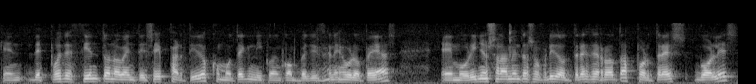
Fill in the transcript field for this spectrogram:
que después de 196 partidos como técnico en competiciones europeas, eh, Mourinho solamente ha sufrido tres derrotas por tres goles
